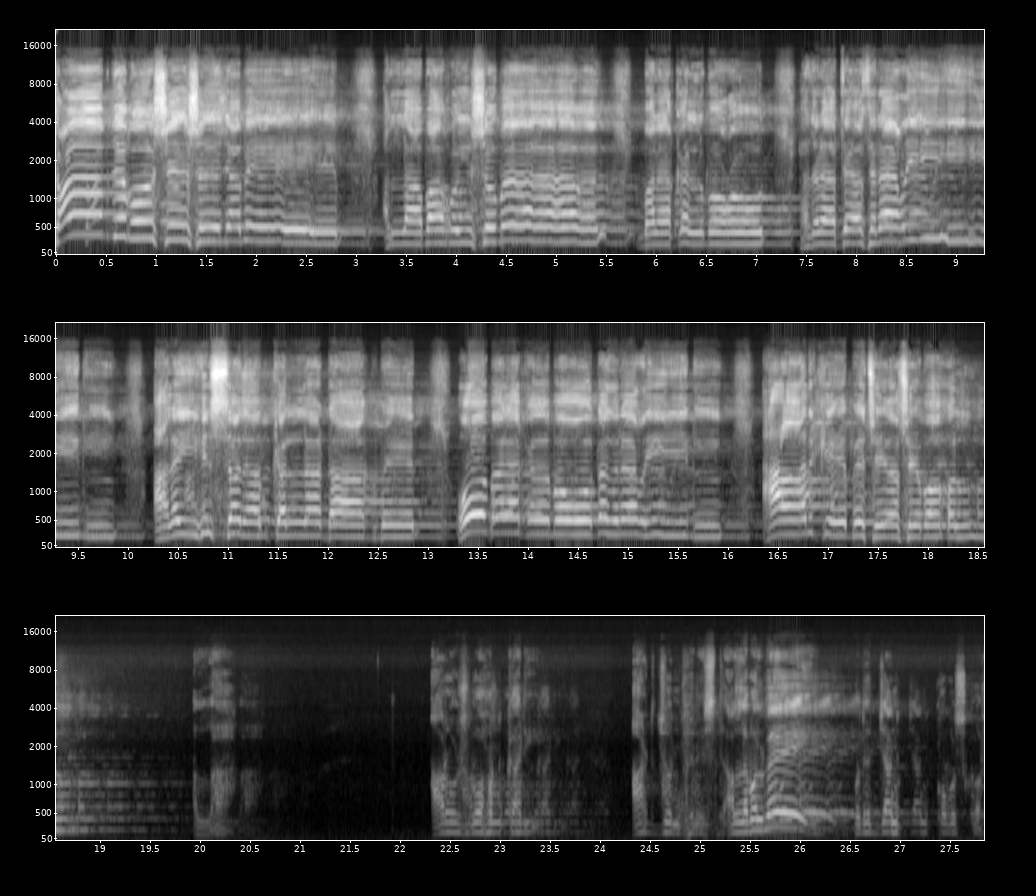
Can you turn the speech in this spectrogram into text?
সব যখন শেষ হয়ে যাবে। আল্লাহ পাক ওই সময় মালাকাল মউত হযরত আসরাঈল আলাইহিস সালাম কাল্লা ডাকবেন ও মালাকাল মউত আসরাঈল আর কে বেঁচে আছে বল? আল্লাহ, আরশ বহনকারী আটজন ফেরেশতা। আল্লাহ বলবে, ওদের জান কবজ কর।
